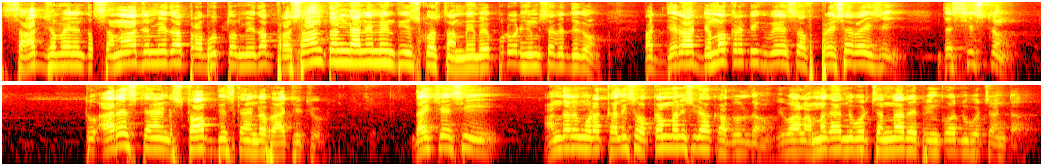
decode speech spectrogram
సాధ్యమైనంత సమాజం మీద ప్రభుత్వం మీద ప్రశాంతంగానే మేము తీసుకొస్తాం. మేము ఎప్పుడు కూడా హింసకు దిగం. But there are democratic ways of pressurising the system to arrest and stop this kind of attitude దయచేసి అందరం కూడా కలిసి ఒక్క మనిషిగా కదులుదాం. ఇవాళ అమ్మగారిని గురించి అన్నారు రేపు ఇంకోరిని గురించి అంటారు.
